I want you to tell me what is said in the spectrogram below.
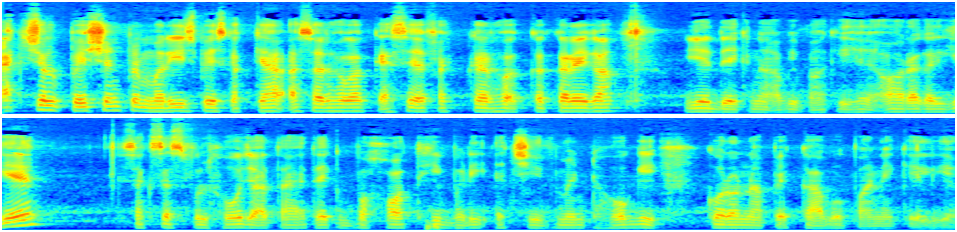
एक्चुअल पेशेंट पे मरीज़ पे इसका क्या असर होगा कैसे इफ़ेक्ट कर, करेगा ये देखना अभी बाकी है। और अगर ये सक्सेसफुल हो जाता है तो एक बहुत ही बड़ी अचीवमेंट होगी कोरोना पे काबू पाने के लिए।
